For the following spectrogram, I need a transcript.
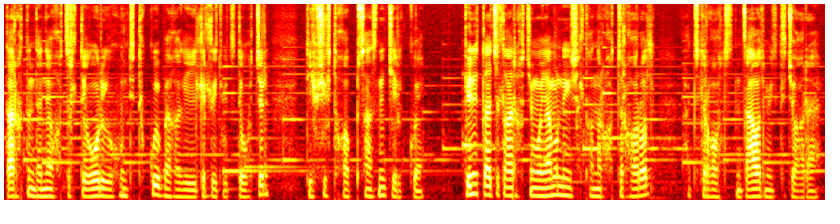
Дарагт нь таны хоцролтыг өөрийгөө хүндэтгэхгүй байгааг илэрлэж үздэг учраас дэвших тухай сансны жирэггүй. Гэнэт ажил гарах ч юм уу ямар нэгэн шалтгаанаар хоцрохоор бол ажил руугаа уцтан заавал мэддэж байгаарай.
